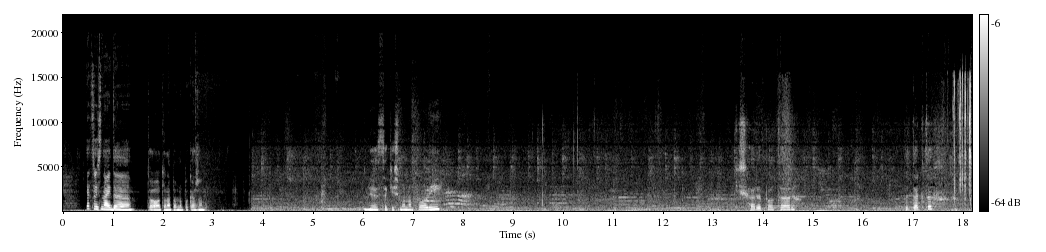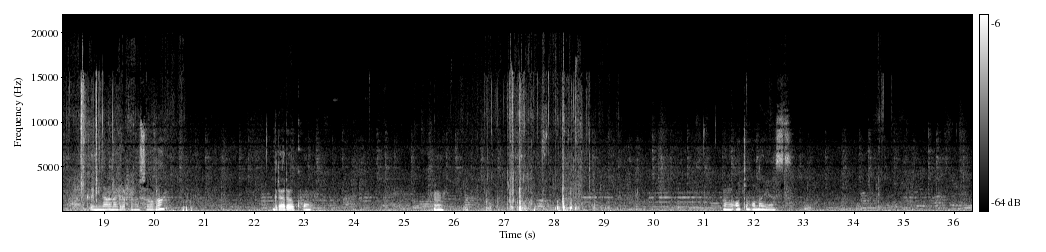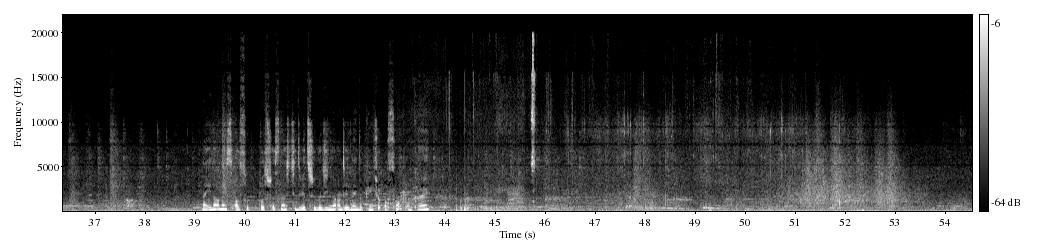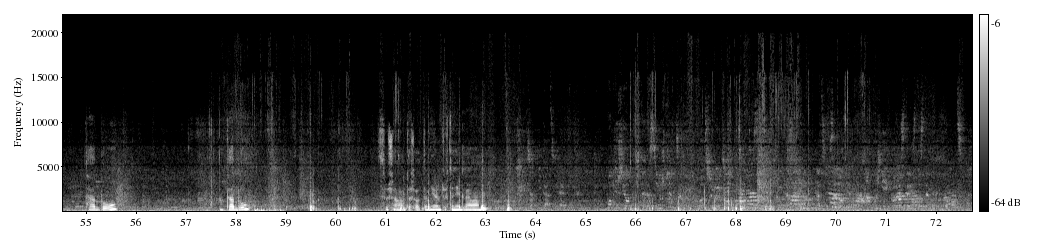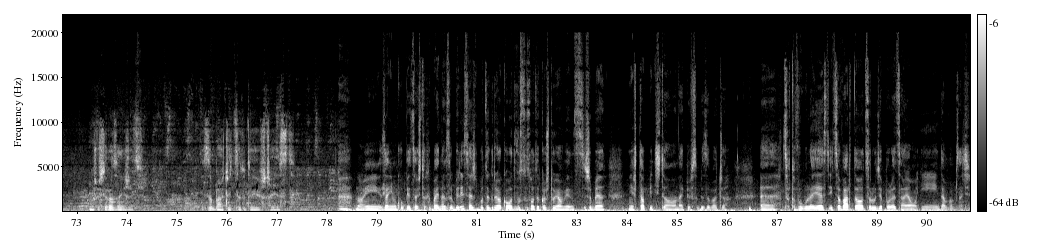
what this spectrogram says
jak coś znajdę, to, to na pewno pokażę. Jest jakieś Monopoly. Jakiś Harry Potter. Detektyw. Kryminalna gra planszowa. Gra roku. Hmm. Czym ona jest? Na ile ona jest osób? Plus 16, 2-3 godziny od 1 do 5 osób, ok. Tabu. A tabu? Słyszałam też o tym, nie wiem czy w to nie grałam. Muszę się rozejrzeć i zobaczyć, co tutaj jeszcze jest. No i zanim kupię coś, to chyba jednak zrobię research, bo te gry około 200 zł kosztują, więc żeby nie wtopić, to najpierw sobie zobaczę, co to w ogóle jest i co warto, co ludzie polecają i dam Wam znać.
